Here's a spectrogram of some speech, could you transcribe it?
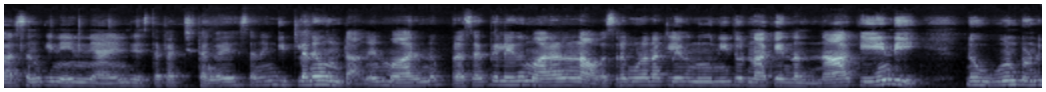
పర్సన్కి నేను న్యాయం చేస్తా ఖచ్చితంగా చేస్తాను ఇంక ఇట్లనే ఉంటా. నేను మారిన ప్రసక్తి లేదు మారాలన్న అవసరం కూడా నాకు లేదు. నువ్వు నీతో నాకేంద నాకేంది? నువ్వు ఉంటుండి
